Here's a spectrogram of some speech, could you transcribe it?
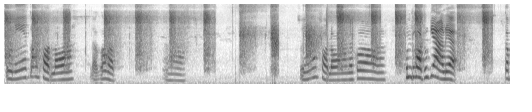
สูตรนี้ต้องถอดล้อนะ แล้วก็แบบ อ่าสู ตรนี้ต้องถอดล้อนะแล้วก็คุณถอดทุกอย่างเลยอะกับ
